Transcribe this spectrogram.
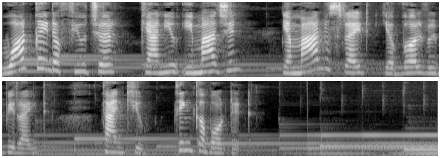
what kind of future can you imagine a man is right a world will be right thank you think about it thank you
